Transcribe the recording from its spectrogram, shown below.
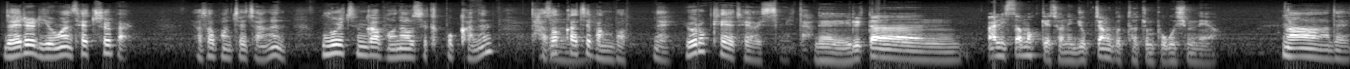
뇌를 이용한 새 출발. 여섯 번째 장은 우울증과 번아웃을 극복하는 다섯 음. 가지 방법. 네, 이렇게 되어 있습니다. 네, 일단 빨리 써먹게 저는 6장부터 좀 보고 싶네요. 아, 네.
